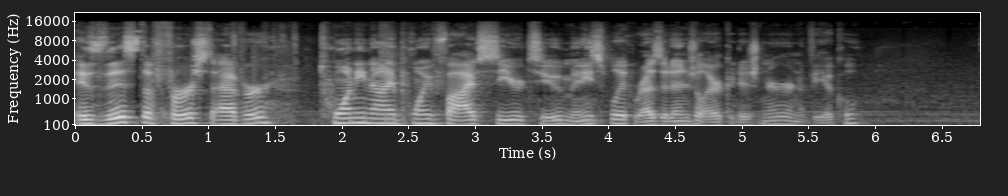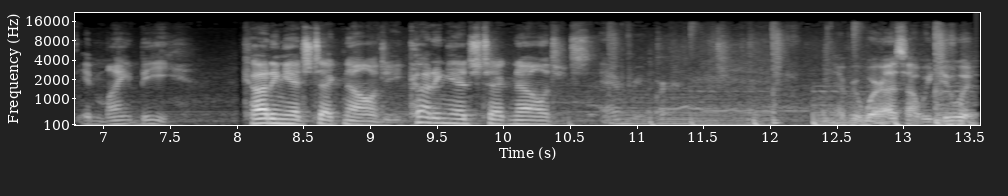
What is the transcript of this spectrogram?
is this the first ever 29.5 SEER2 mini split residential air conditioner in a vehicle? It might be. Cutting edge technology, cutting edge technology It's everywhere. Everywhere, that's how we do it.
